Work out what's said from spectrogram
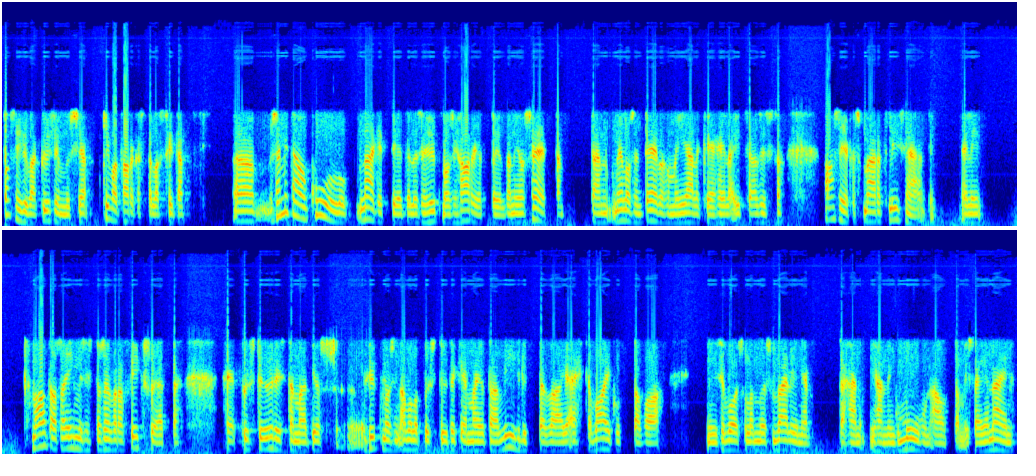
tosi hyvä kysymys ja kiva tarkastella sitä. Se, mitä on kuullut lääketieteellisen hypnoosiharjoittajilta, niin on se, että tämän nelosen tv jälkeen heillä itse asiassa asiakasmäärät lisääntyi. Eli valtaosa ihmisistä on sen verran fiksuja, että he pystyvät yhdistämään, että jos hypnoosin avulla pystyy tekemään jotain viihdyttävää ja ehkä vaikuttavaa, niin se voisi olla myös väline tähän ihan niin kuin muuhun auttamiseen. Ja näin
